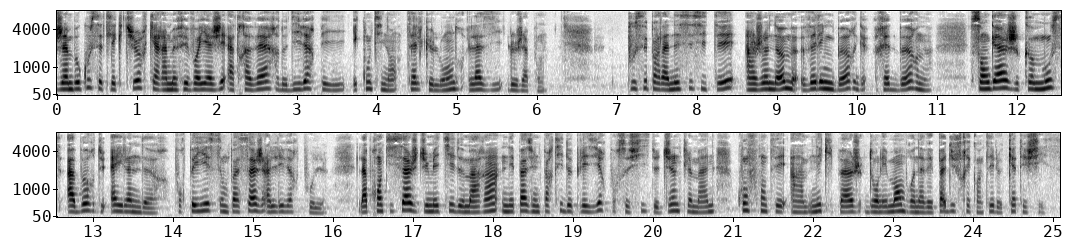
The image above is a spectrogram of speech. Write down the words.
J'aime beaucoup cette lecture car elle me fait voyager à travers de divers pays et continents tels que Londres, l'Asie, le Japon. Poussé par la nécessité, un jeune homme, Wellingberg Redburn, s'engage comme mousse à bord du Highlander pour payer son passage à Liverpool. L'apprentissage du métier de marin n'est pas une partie de plaisir pour ce fils de gentleman confronté à un équipage dont les membres n'avaient pas dû fréquenter le catéchisme.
